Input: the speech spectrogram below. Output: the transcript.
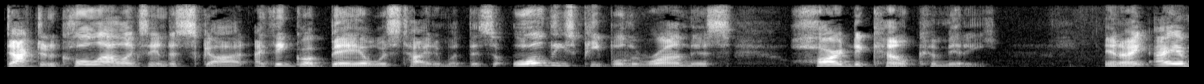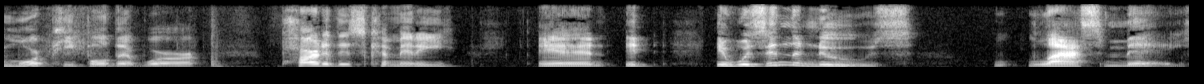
dr nicole alexander scott i think gorbea was tied in with this. All these people that were on this hard to count committee. And I, I have more people that were part of this committee, and it it was in the news last May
